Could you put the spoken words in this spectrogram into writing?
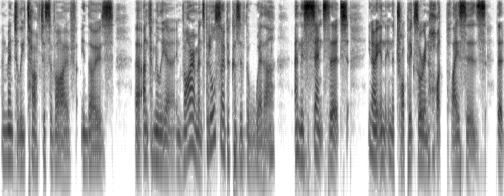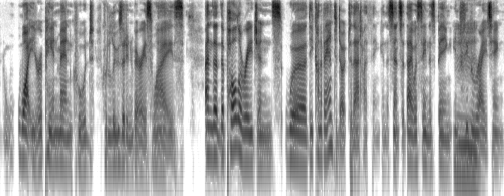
and mentally tough to survive in those uh, unfamiliar environments, but also because of the weather and this sense that you know in in the tropics or in hot places that white European men could could lose it in various ways. And the, the polar regions were the kind of antidote to that, I think, in the sense that they were seen as being mm. invigorating. Mm.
